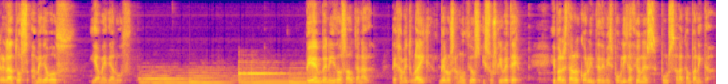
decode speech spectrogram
relatos a media voz y a media luz. Bienvenidos al canal. Déjame tu like, ve los anuncios y suscríbete. Y para estar al corriente de mis publicaciones, pulsa la campanita.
